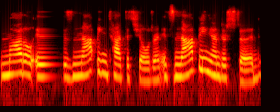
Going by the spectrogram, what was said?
model is not being taught to children. It's not being understood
